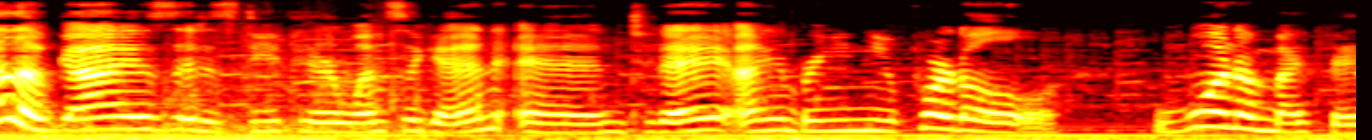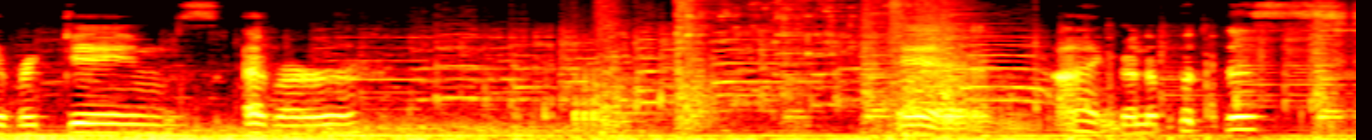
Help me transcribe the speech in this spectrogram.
Hello guys, it is Deep here once again, and today I am bringing you Portal, one of my favorite games ever. And I'm gonna put this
